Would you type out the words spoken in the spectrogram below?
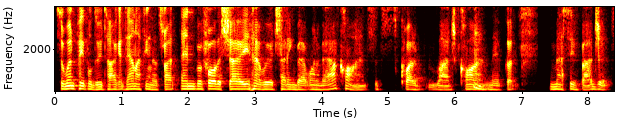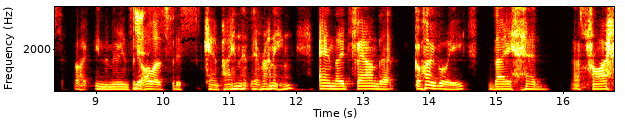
So when people do target down, I think that's right. And before the show, you know, we were chatting about one of our clients. It's quite a large client, hmm. and they've got massive budgets, like in the millions of Yes. dollars for this campaign that they're running. And they'd found that globally, they had a prior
